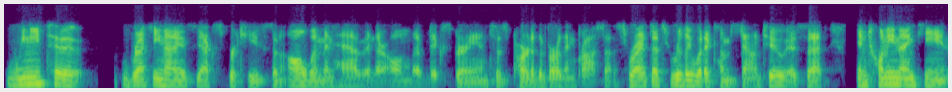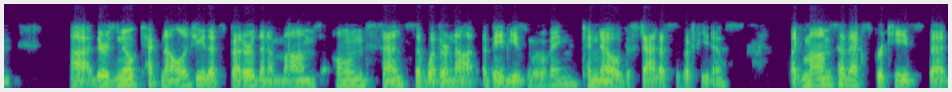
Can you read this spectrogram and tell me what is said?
we need to recognize the expertise that all women have in their own lived experience as part of the birthing process, right? That's really what it comes down to is that in 2019, uh, there's no technology that's better than a mom's own sense of whether or not a baby is moving to know the status of a fetus. Like moms have expertise that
